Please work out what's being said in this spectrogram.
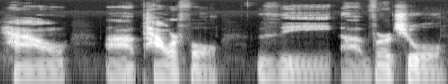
how powerful the virtual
